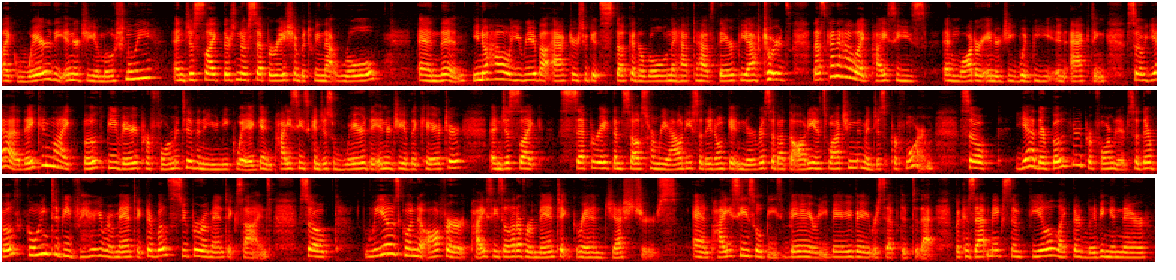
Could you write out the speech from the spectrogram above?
like wear the energy emotionally, and just like there's no separation between that role and them. You know how you read about actors who get stuck in a role and they have to have therapy afterwards? That's kind of how like Pisces and water energy would be enacting. So yeah, they can like both be very performative in a unique way. Again, Pisces can just wear the energy of the character and just like separate themselves from reality so they don't get nervous about the audience watching them and just perform. So yeah, they're both very performative. So they're both going to be very romantic. They're both super romantic signs. So Leo's going to offer Pisces a lot of romantic grand gestures and Pisces will be very, very, very receptive to that because that makes them feel like they're living in their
